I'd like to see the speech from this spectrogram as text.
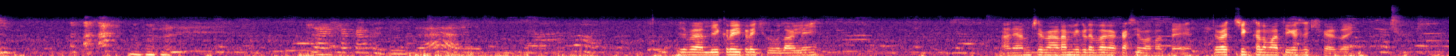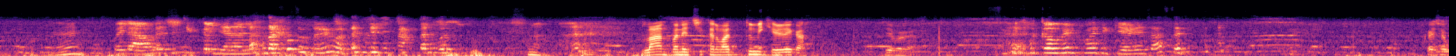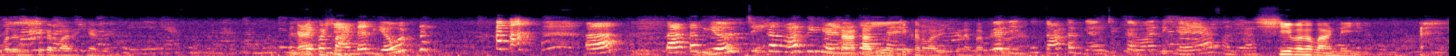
चांगलं काम आहे तुमचं. हे. बघा लेकरं इकडे खेळू लागले. आणि आमच्या मॅडम इकडे बघा कसे बनवत आहे. तेव्हा चिखल माती कसं खेळत आहे. हं? पहिले आवडायचं लहानपणी चिखल माती तुम्ही खेळले का? ते बघा. कमेंटमध्ये खेळायचं असतं कशा पद्धतीने चिखल माती खेळते पण काय ते पण खुशी? भांड्यात घेऊन. हा? ताटात घेऊन चिक्कल माती खेळणं ताटात चाललंय. माती खेळण्यात कधी आलं ताटात घेऊन चिक्कल माती खेळले असेल का? शी बघा भांडे.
